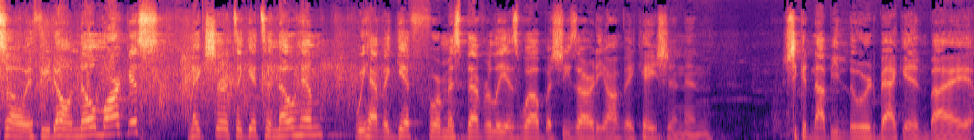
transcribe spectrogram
So if you don't know Marcus, make sure to get to know him. We have a gift for Miss Beverly as well, but she's already on vacation and she could not be lured back in by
